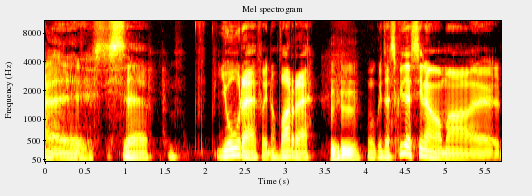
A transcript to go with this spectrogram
äh, siis äh, juure või noh, varre mm. -hmm. kuidas, kuidas sina oma äh,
